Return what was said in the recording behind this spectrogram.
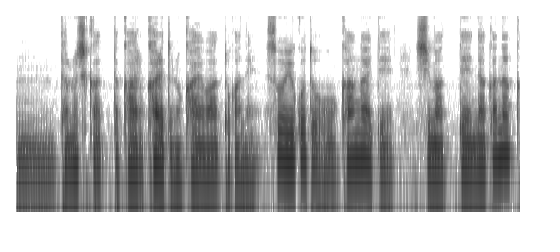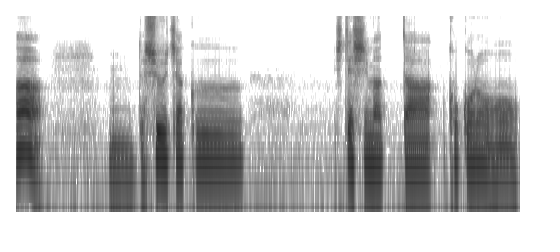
うん、楽しかった彼との会話とかねそういうことを考えてしまってなかなか、うん、と執着してしまった心を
